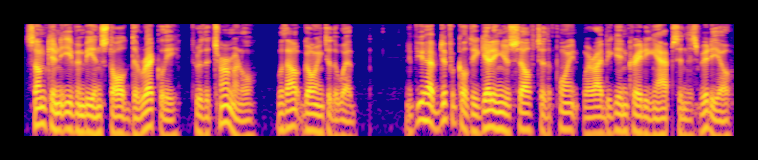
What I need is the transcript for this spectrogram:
Some can even be installed directly through the terminal without going to the web. If you have difficulty getting yourself to the point where I begin creating apps in this video,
